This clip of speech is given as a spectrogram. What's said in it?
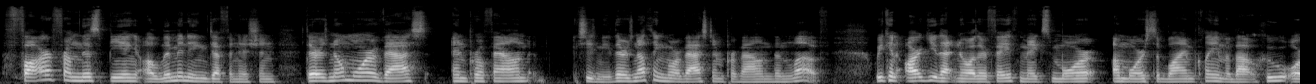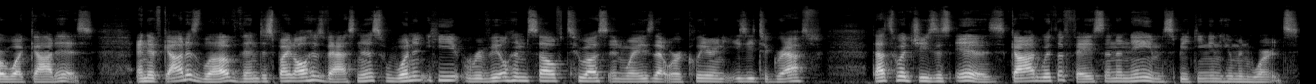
Far from this being a limiting definition, there is no more vast and profound excuse me, there is nothing more vast and profound than love. We can argue that no other faith makes more a more sublime claim about who or what God is. And if God is love, then despite all his vastness, wouldn't he reveal himself to us in ways that were clear and easy to grasp? That's what Jesus is God with a face and a name speaking in human words.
